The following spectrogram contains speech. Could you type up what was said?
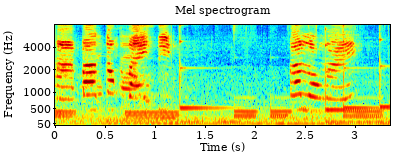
ไม่ได้มาป้าต้องไปสิป้าลงไหม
